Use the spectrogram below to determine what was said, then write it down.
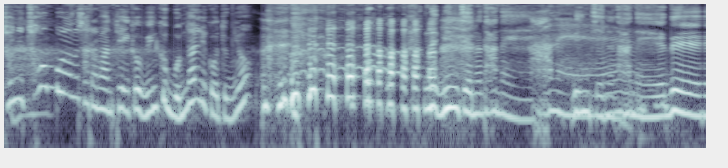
저는 처음 보는 사람한테 이거 윙크 못 날리거든요. 근데 민재는 하네. 하네. 민재는 하네. 네.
